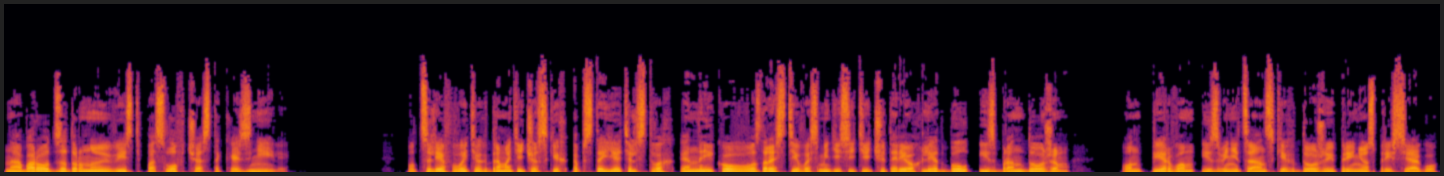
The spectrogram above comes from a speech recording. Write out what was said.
Наоборот, за дурную весть послов часто казнили. Уцелев в этих драматических обстоятельствах, Энрико в возрасте 84 лет был избран дожем. Он первым из венецианских дожей принес присягу.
